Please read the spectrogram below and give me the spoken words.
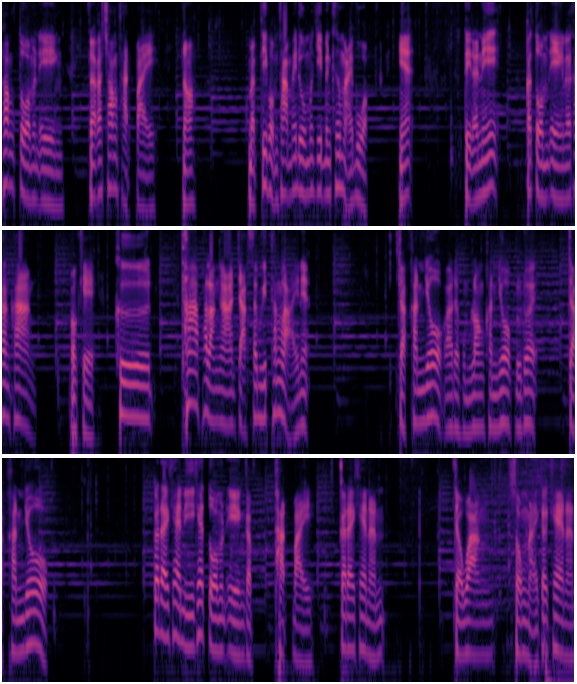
ช่องตัวมันเอง แล้วก็ช่องถัดไปเนาะแบบที่ผมทำให้ดูเมื่อกี้เป็นเครื่องหมายบวกเนี้ยติดอันนี้ก็ตัวมันเองแล้วข้างๆโอเค คือถ้าพลังงานจากสวิตทั้งหลายเนี่ย จากคันโยกอะเดี๋ยวผมลองคันโยกดูด้วย จากคันโยก ก็ได้แค่นี้แค่ตัวมันเองกับถัดไปก็ได้แค่นั้น จะวางทรงไหนก็แค่นั้น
